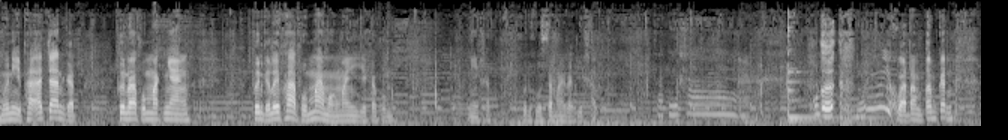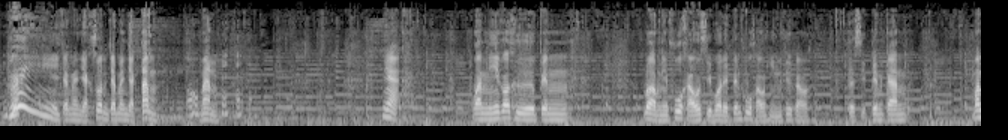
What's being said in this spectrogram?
มือนี้พระอาจารย์กับเพื่อนว่าผมมักยาง เพื่อนก็เลยพาผมมาหมองไม่อีกครับผม นี่ครับ คุณครูสมัยสวัสดีครับ สวัสดีค่ะ เออเฮ้ยขวาดำตั้มกันเฮ้ยจะแมันอยากส้นจะแมันอยากตั้มโอ้นั่น เนี่ย วันนี้ก็คือเป็นรอบนี้ภูเขาสีบอดเป็นภูเขาหินคือเขาแต่สิเป็นการมัน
